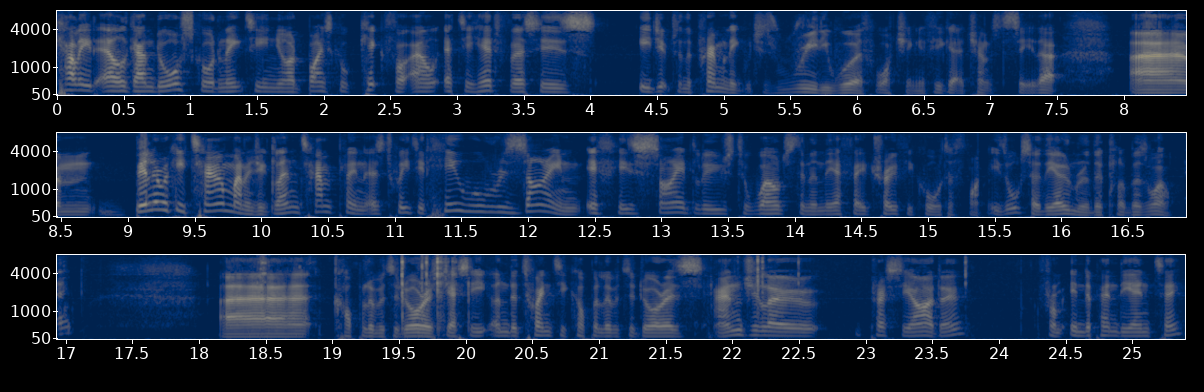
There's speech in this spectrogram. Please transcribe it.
Khalid El Gandour scored an 18-yard bicycle kick for Al Ittihad versus Egypt in the Premier League, which is really worth watching if you get a chance to see that. Um, Billericay Town manager Glenn Tamplin has tweeted he will resign if his side lose to Wealdstone in the FA Trophy quarter-final. He's also the owner of the club as well. Uh, Copa Libertadores, Jesse, under 20 Copa Libertadores, Angelo Preciado from Independiente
